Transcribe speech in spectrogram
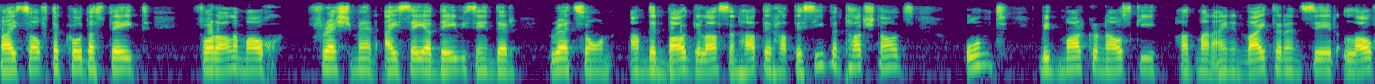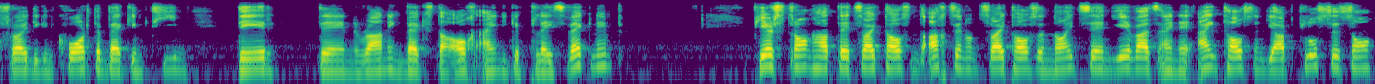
bei South Dakota State vor allem auch Freshman Isaiah Davis in der Red Zone an den Ball gelassen hat. Er hatte sieben Touchdowns und mit Mark Gronowski hat man einen weiteren sehr lauffreudigen Quarterback im Team, der den Running Backs da auch einige Plays wegnimmt. Pierre Strong hatte 2018 und 2019 jeweils eine 1000 Yard Plus Saison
